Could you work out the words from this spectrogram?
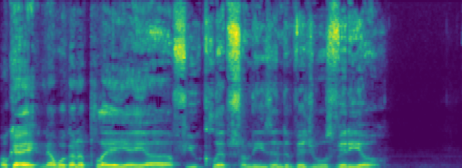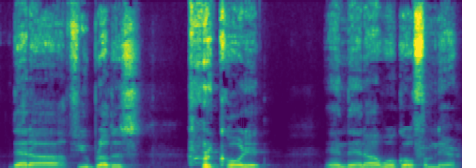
Okay. Now we're going to play a, a few clips from these individuals video that uh, a few brothers recorded. And then uh, we'll go from there.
